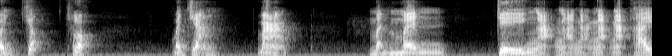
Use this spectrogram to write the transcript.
កញ្ចក់ឆ្លោះបញ្ចាំងបាទមិនមែន ជេរងាក់ងាក់ងាក់ងាក់ងាក់ហើយ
